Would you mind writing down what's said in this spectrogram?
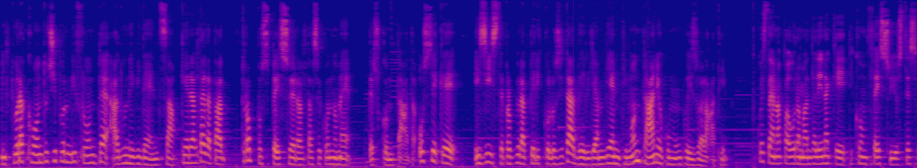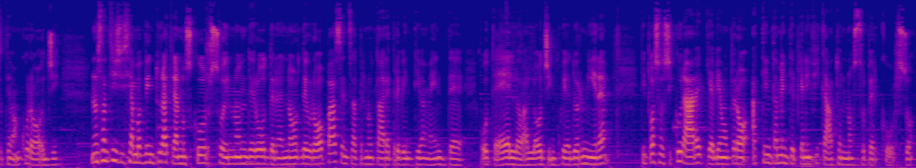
il tuo racconto ci pone di fronte ad un'evidenza che in realtà è data troppo spesso in realtà secondo me per scontata, ossia che esiste proprio la pericolosità degli ambienti montani o comunque isolati. Questa è una paura Maddalena che ti confesso io stesso temo ancora oggi Nonostante ci siamo avventurati l'anno scorso in on the road nel nord Europa senza prenotare preventivamente hotel o alloggi in cui a dormire, ti posso assicurare che abbiamo però attentamente pianificato il nostro percorso.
